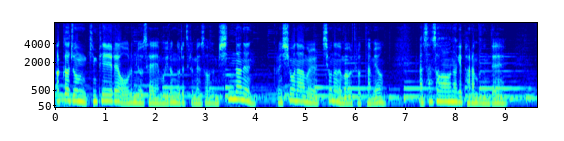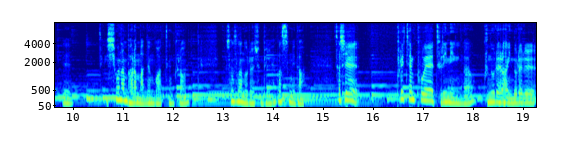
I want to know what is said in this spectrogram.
아까 좀 김필의 얼음 요새 뭐 이런 노래 들으면서 좀 신나는 그런 시원함을 시원한 음악을 들었다면 약간 선선하게 바람 부는데 되게 시원한 바람 맞는 것 같은 그런 선선한 노래를 준비를 해봤습니다. 사실 프리템포의 드리밍인가요? 그 노래랑 이 노래를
